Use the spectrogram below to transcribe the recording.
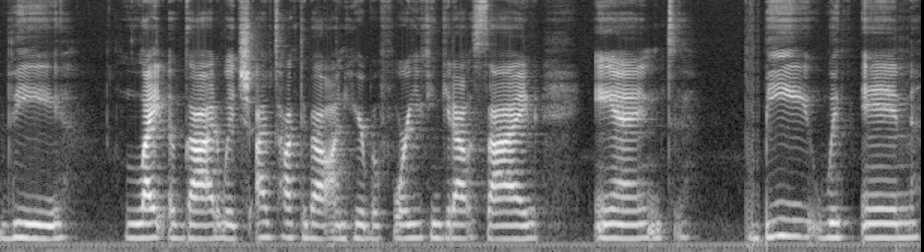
the light of God, which I've talked about on here before. You can get outside and be within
